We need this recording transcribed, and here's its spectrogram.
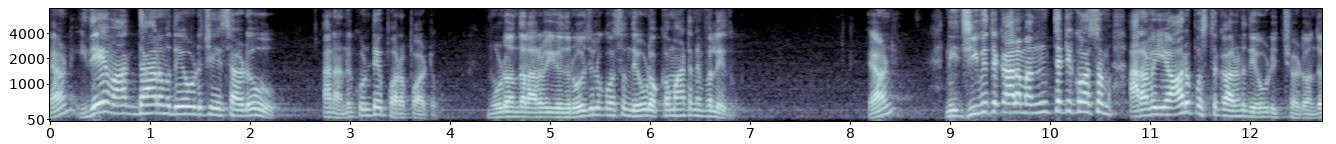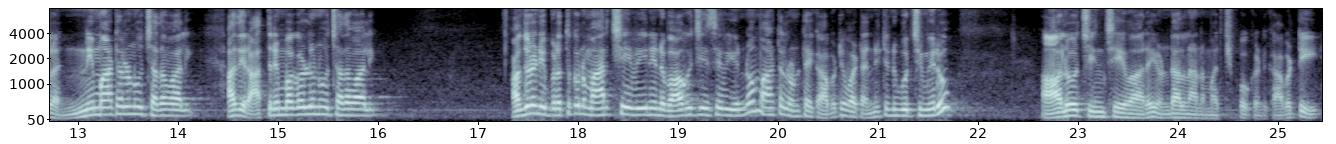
ఏమండి? ఇదే వాగ్దానం దేవుడు చేశాడు అని అనుకుంటే పొరపాటు. మూడు వందల అరవై ఐదు రోజుల కోసం దేవుడు ఒక్క మాటనివ్వలేదు. ఏమండి? నీ జీవితకాలం అంతటి కోసం అరవై ఆరు పుస్తకాలను దేవుడు ఇచ్చాడు అందులో అన్ని మాటలు నువ్వు చదవాలి. అది రాత్రింబగళ్ళు నువ్వు చదవాలి. అందులో నీ బ్రతుకును మార్చేవి నేను బాగు చేసేవి ఎన్నో మాటలు ఉంటాయి కాబట్టి వాటన్నిటిని గురించి మీరు ఆలోచించేవారే ఉండాలి నాన్న మర్చిపోకండి. కాబట్టి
